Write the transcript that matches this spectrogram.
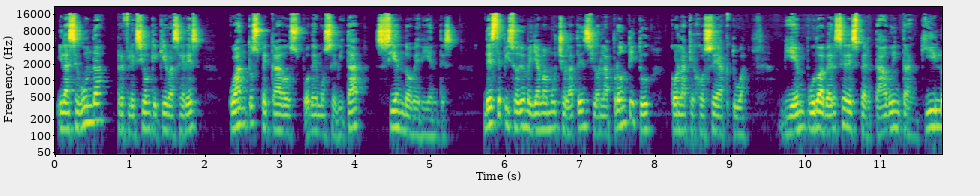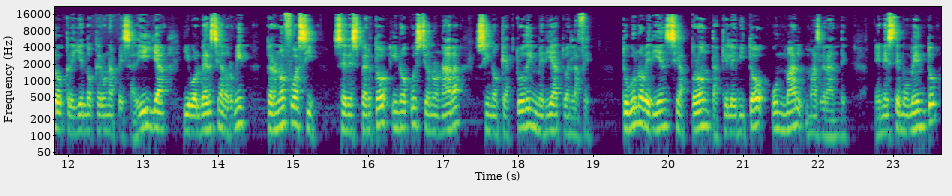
Y la segunda reflexión que quiero hacer es cuántos pecados podemos evitar siendo obedientes. De este episodio me llama mucho la atención la prontitud con la que José actúa. Bien pudo haberse despertado intranquilo, creyendo que era una pesadilla, y volverse a dormir, pero no fue así. Se despertó y no cuestionó nada, sino que actuó de inmediato en la fe. Tuvo una obediencia pronta que le evitó un mal más grande. En este momento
